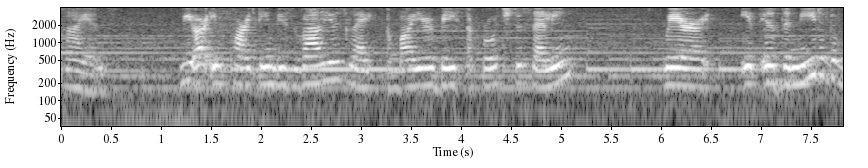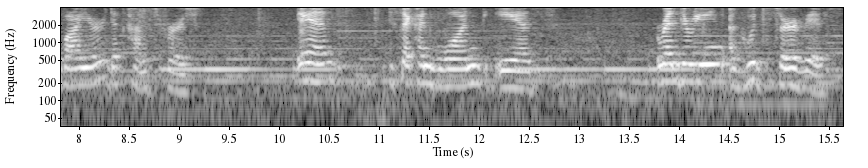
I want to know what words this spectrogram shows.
clients. We are imparting these values like a buyer-based approach to selling, where it is the need of the buyer that comes first. And the second one is rendering a good service,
